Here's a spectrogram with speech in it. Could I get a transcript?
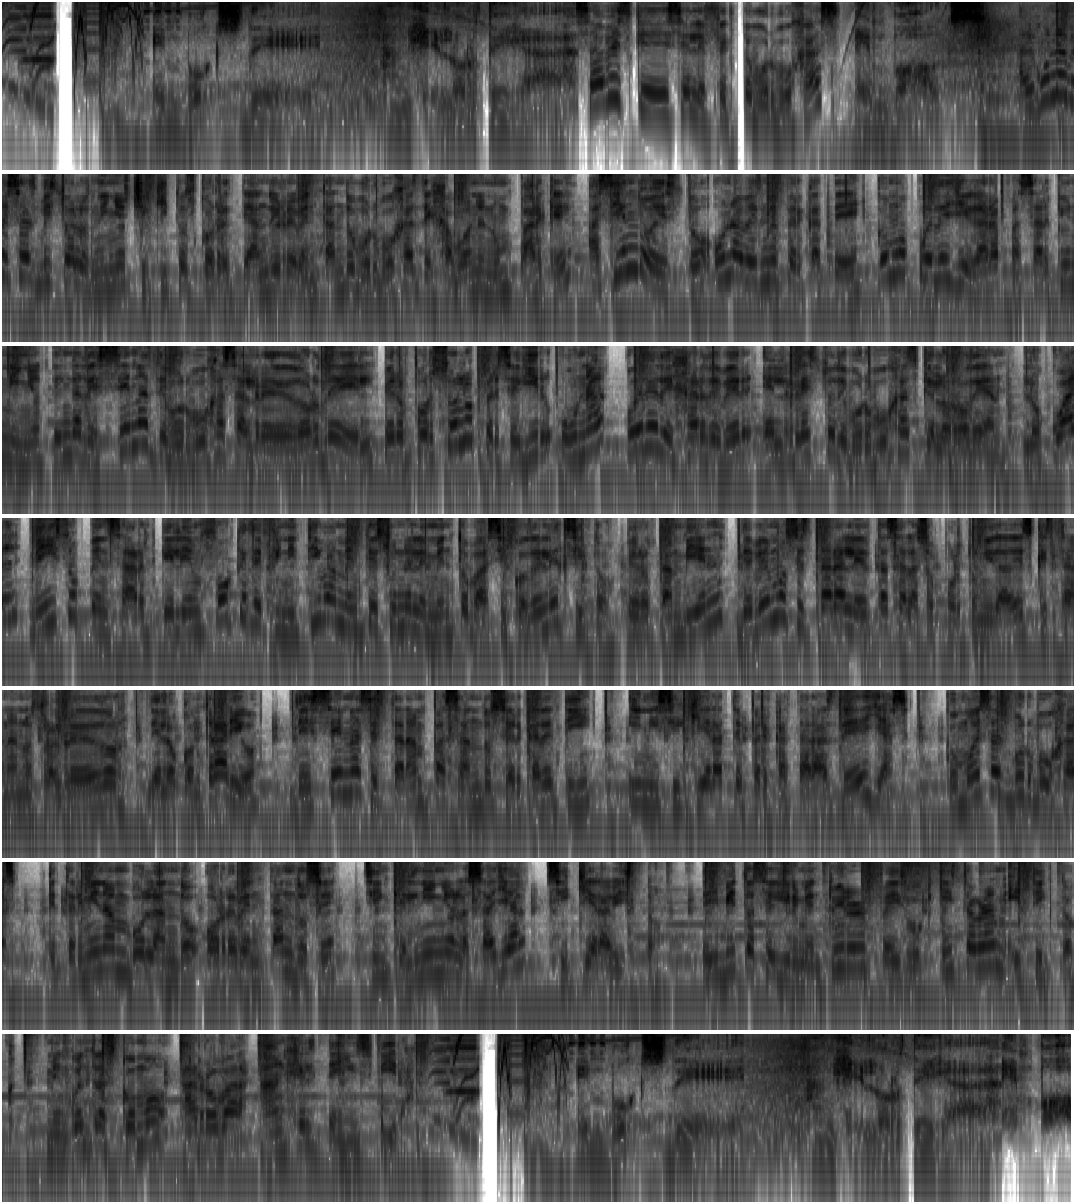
Bye. En box de Ángel Ortega. ¿Sabes qué es el efecto burbujas? En box. ¿Alguna vez has visto a los niños chiquitos correteando y reventando burbujas de jabón en un parque? Haciendo esto, una vez me percaté cómo puede llegar a pasar que un niño tenga decenas de burbujas alrededor de él, pero por solo perseguir una puede dejar de ver el resto de burbujas que lo rodean, lo cual me hizo pensar que el enfoque definitivamente es un elemento básico del éxito, pero también debemos estar alertas a las oportunidades que están a nuestro alrededor. De lo contrario, decenas estarán pasando cerca de ti y ni siquiera te percatarás de ellas, como esas burbujas que terminan volando o reventándose sin que el niño las haya siquiera visto. Te invito a seguirme en Twitter, Facebook, Instagram y TikTok. Me encuentras como arroba Ángel Te Inspira. En box de Ángel Ortega. En box.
